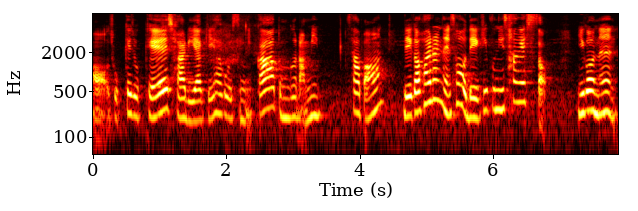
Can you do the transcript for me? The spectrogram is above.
어, 좋게 좋게 잘 이야기하고 있으니까 동그라미 4번 내가 화를 내서 내 기분이 상했어. 이거는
